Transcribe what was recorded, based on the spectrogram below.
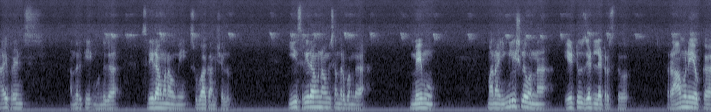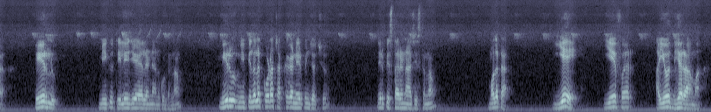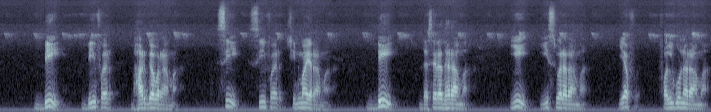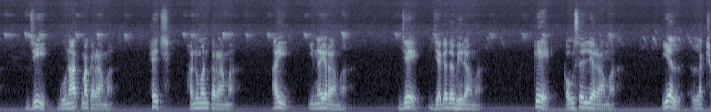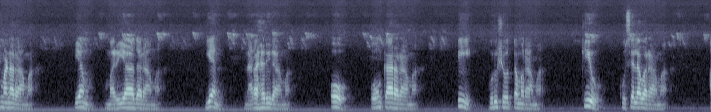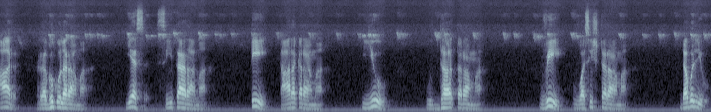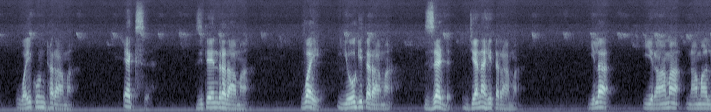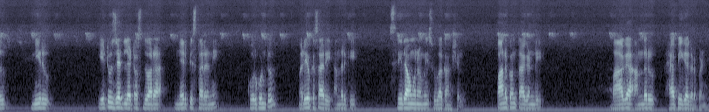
Hi friends. అందరికీ ముందుగా శ్రీరామనవమి శుభాకాంక్షలు. ఈ శ్రీరామనవమి సందర్భంగా మేము మన ఇంగ్లీష్లో ఉన్న ఏ టు జెడ్ లెటర్స్తో రాముని యొక్క పేర్లు మీకు తెలియజేయాలని అనుకుంటున్నాం. మీరు మీ పిల్లలకు కూడా చక్కగా నేర్పించవచ్చు నేర్పిస్తారని ఆశిస్తున్నాం. మొదట A A for Ayodhya Rama B B for Bhargava Rama. C, C for Chinmaya Rama. D, Dasaradha Rama. E, Iswara Rama. F, Falguna Rama. G, Gunatmaka Rama. H, Hanumanta Rama. I, Inayarama, J, Jagadabhirama, K, Kausalya Rama. L, Lakshmana Rama. M, Maryada Rama. N. Narahari Rama. O. Omkara Rama. P. Purushottama Rama. Q. Kushalava Rama. R. Raghukula Rama. S. Seetharama. T. Tarakarama U. Uddhatarama V. Vasishtharama W. Vaikuntharama X. Jitendra Rama Y Yogita Rama Z Janahita Rama. ఇలా ఈ రామ నామాలు మీరు A to Z letters ద్వారా నేర్పిస్తారని కోరుకుంటూ మరి ఒకసారి అందరికీ శ్రీరామనవమి శుభాకాంక్షలు. పానకం తాగండి. బాగా అందరూ హ్యాపీగా గడపండి.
